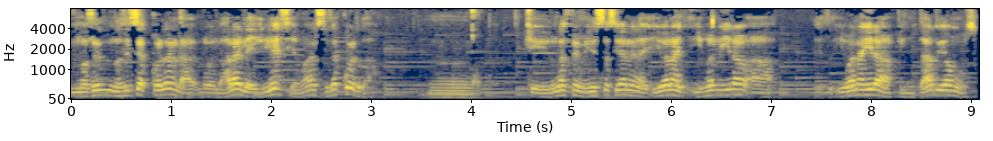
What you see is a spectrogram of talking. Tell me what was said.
no sé, no sé si se acuerdan la- lo de la hora de la iglesia, mae. ¿Usted se acuerda? Mm, no. que unas feministas iban a, iban a, iban a ir a, a- iban a ir a pintar, digamos,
